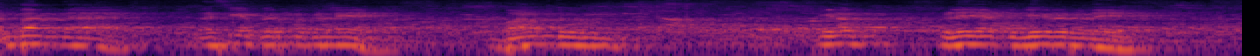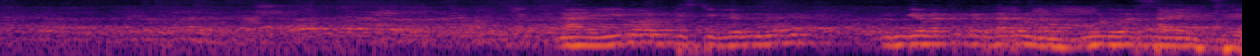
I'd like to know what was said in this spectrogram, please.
அன்பார்ந்த ரசிக பெருமக்களே வளர்ந்து வரும் இளம் விளையாட்டு வீரர்களே நான் ஈரோடு டிஸ்ட்ரிக்ட்லேருந்து இங்கே வந்து கிட்டத்தட்ட மூணு வருஷம் ஆயிடுச்சு.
